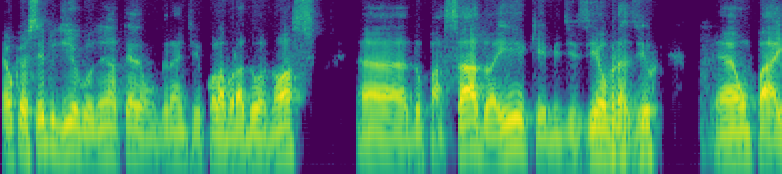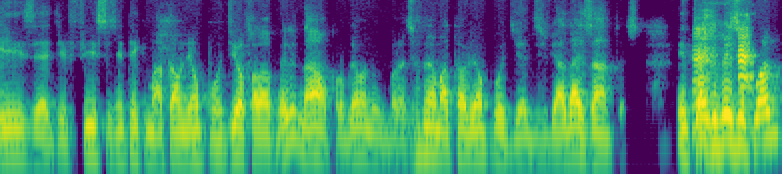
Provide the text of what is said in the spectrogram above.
É o que eu sempre digo, né? até um grande colaborador nosso uh, do passado aí, que me dizia o Brasil é um país é difícil, a gente tem que matar um leão por dia. Eu falava para ele, não, o problema no Brasil não é matar um leão por dia, é desviar das antas. Então, de vez em quando,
